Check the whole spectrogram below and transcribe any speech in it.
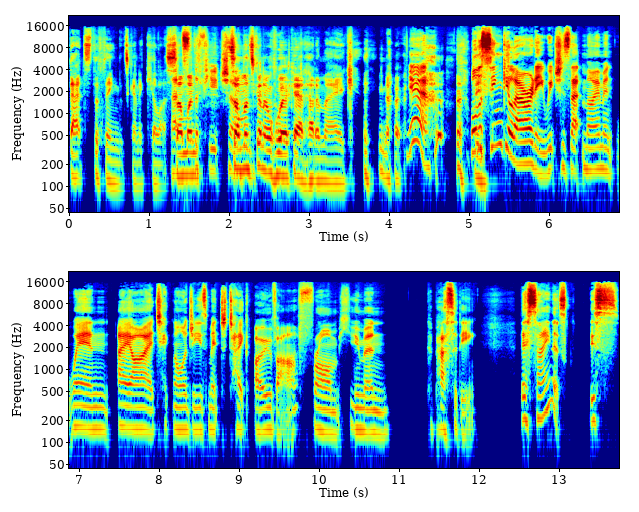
that's the thing that's going to kill us. That's the Someone's future. Someone's going to work out how to make, you know. Yeah. Well, the singularity, which is that moment when AI technology is meant to take over from human capacity, they're saying it's this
